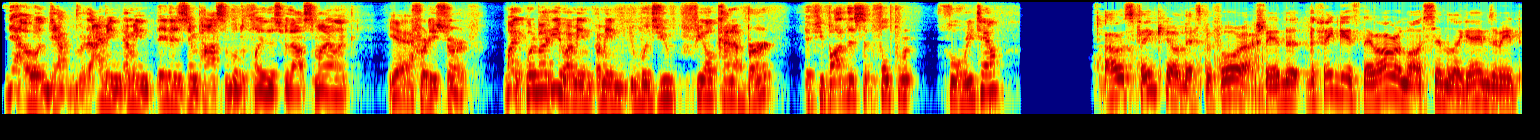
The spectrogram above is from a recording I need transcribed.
Yeah, well, yeah. I mean, I mean, it is impossible to play this without smiling. Yeah. Pretty sure. Mike, what about you? I mean, I mean, would you feel kind of burnt if you bought this at full pr- full retail? I was thinking on this before actually, and the, the thing is, there are a lot of similar games. I mean,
